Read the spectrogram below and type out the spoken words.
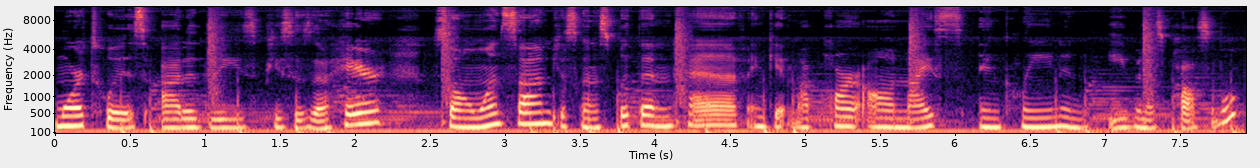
more twists out of these pieces of hair. So on one side I'm just going to split that in half and get my part all nice and clean and even as possible.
